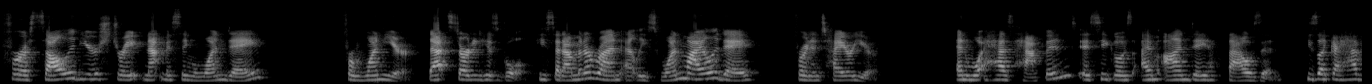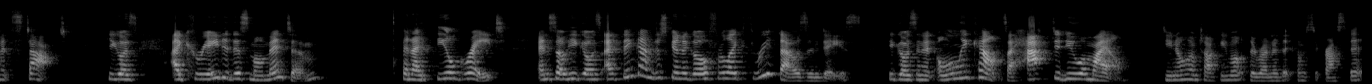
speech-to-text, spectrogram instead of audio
for a solid year straight not missing one day for one year. That started his goal. He said i'm going to run at least one mile a day for an entire year and what has happened is he goes, I'm on day a thousand. He's like, I haven't stopped. He goes, I created this momentum and I feel great. And so he goes, I think I'm just going to go for like 3,000 days. He goes, and it only counts. I have to do a mile. Do you know who I'm talking about? The runner that comes to CrossFit?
